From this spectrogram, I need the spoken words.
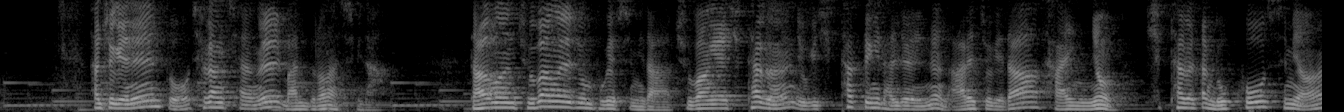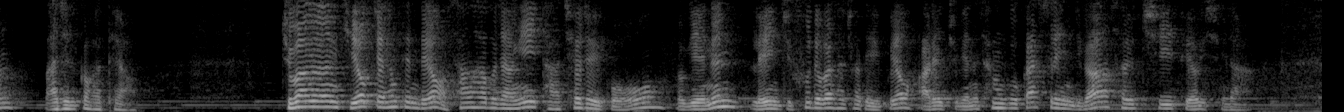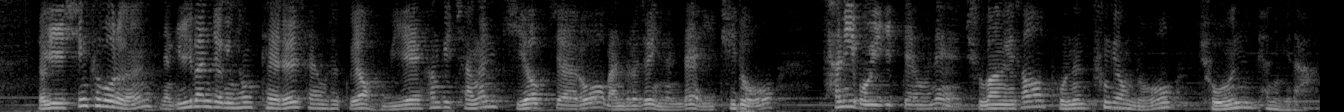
한쪽에는 또 채광창을 만들어 놨습니다. 다음은 주방을 좀 보겠습니다. 주방의 식탁은 여기 식탁 등이 달려있는 아래쪽에다 4인용 식탁을 딱 놓고 쓰면 맞을 것 같아요. 주방은 기역자 형태인데요. 상하부장이 다 채워져 있고 여기에는 레인지 후드가 설치가 되어 있고요. 아래쪽에는 3구 가스레인지가 설치되어 있습니다. 여기 싱크볼은 그냥 일반적인 형태를 사용을 했고요. 위에 환기창은 기역자로 만들어져 있는데 이 뒤도 산이 보이기 때문에 주방에서 보는 풍경도 좋은 편입니다.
